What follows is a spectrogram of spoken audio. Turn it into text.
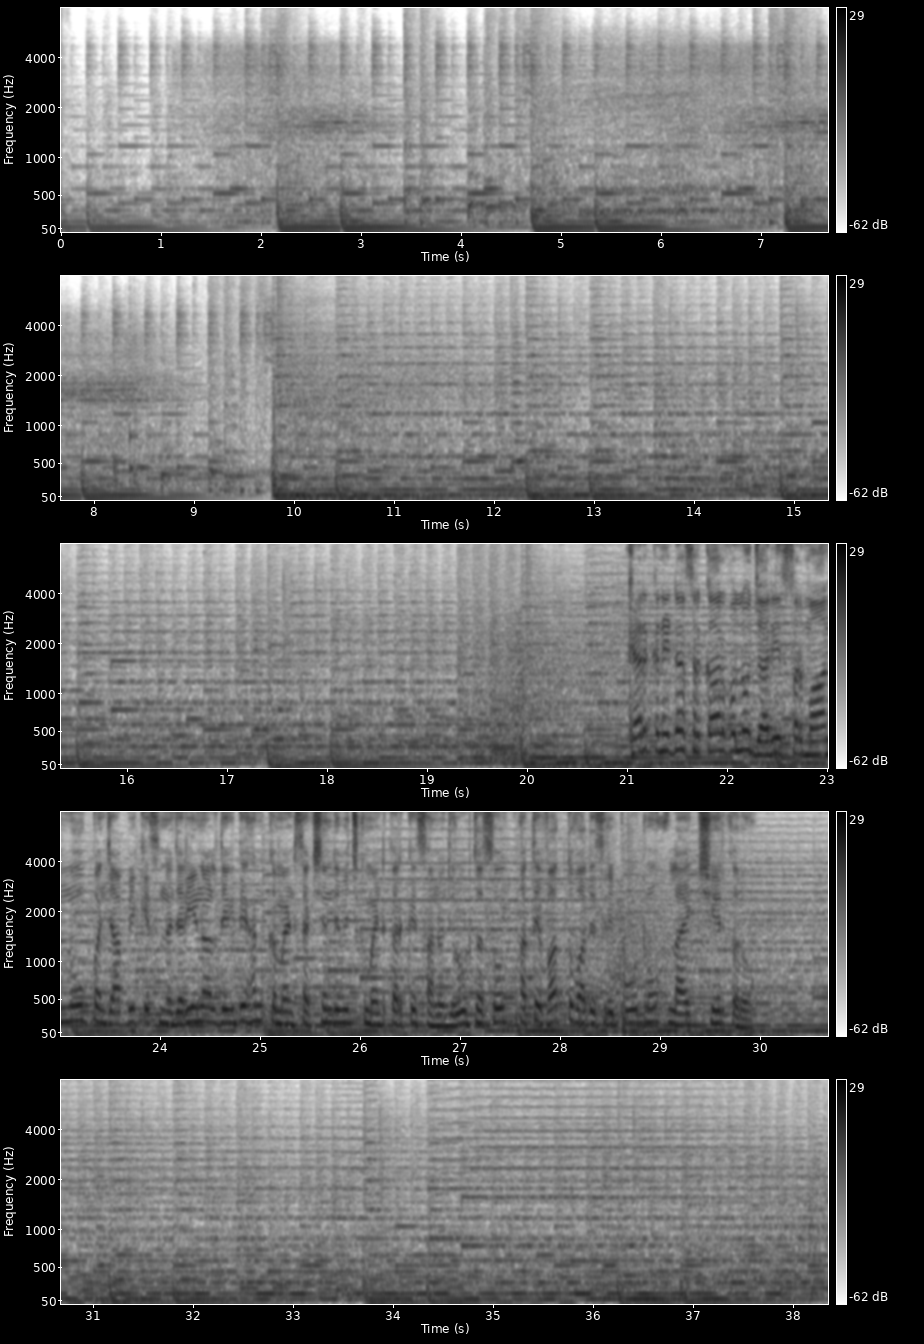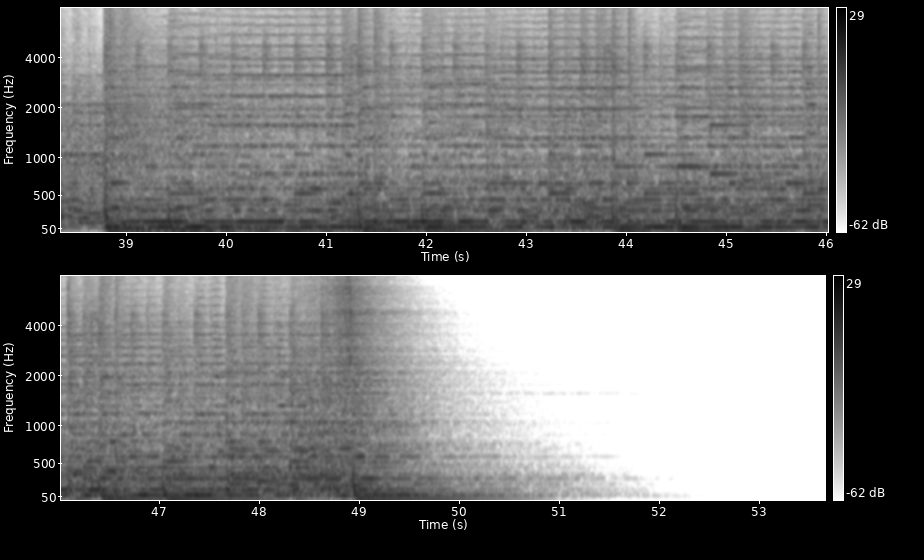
ਖੈਰ, ਕੈਨੇਡਾ ਸਰਕਾਰ ਵੱਲੋਂ ਜਾਰੀ ਇਸ ਫਰਮਾਨ ਨੂੰ ਪੰਜਾਬੀ ਕਿਸ ਨਜ਼ਰੀਏ ਨਾਲ ਦੇਖਦੇ ਹਨ? ਕਮੈਂਟ ਸੈਕਸ਼ਨ ਦੇ ਵਿੱਚ ਕਮੈਂਟ ਕਰਕੇ ਸਾਨੂੰ ਜਰੂਰ ਦੱਸੋ ਅਤੇ ਵੱਧ ਤੋਂ ਵੱਧ ਇਸ ਰਿਪੋਰਟ ਨੂੰ ਲਾਈਕ, ਸ਼ੇਅਰ ਕਰੋ।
